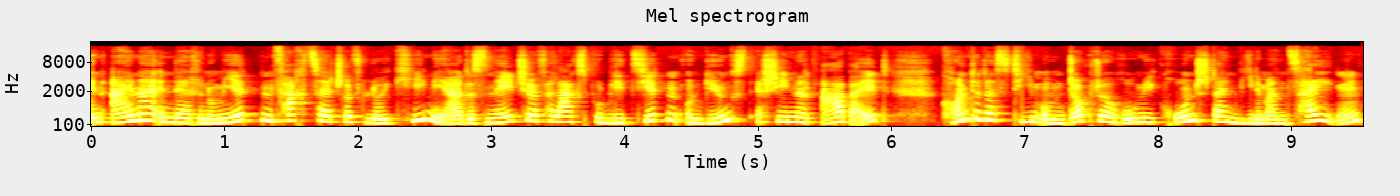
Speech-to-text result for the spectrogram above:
In einer in der renommierten Fachzeitschrift Leukemia des Nature Verlags publizierten und jüngst erschienenen Arbeit konnte das Team um Dr. Romy Kronstein-Wiedemann zeigen,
